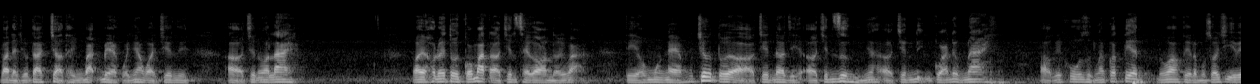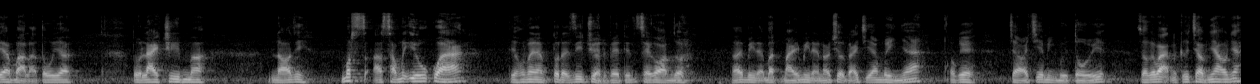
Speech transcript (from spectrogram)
và để chúng ta trở thành bạn bè của nhau ở trên gì ở trên online. Rồi hôm nay tôi có mặt ở trên Sài Gòn rồi các bạn. Thì hôm ngày hôm trước tôi ở trên là gì? Ở trên rừng nhá ở trên định quán đồng nai ở cái khu rừng Lam Cát Tiên đúng không? Thì là một số chị em bảo là tôi tôi livestream ờ, nó gì? Mất à, sóng yếu quá. Thì hôm nay tôi đã di chuyển về đến Sài Gòn rồi. Đấy mình lại bật máy mình lại nói chuyện với anh chị em mình nhá. Ok chào anh chị em mình buổi tối. Rồi các bạn cứ chào nhau nhé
